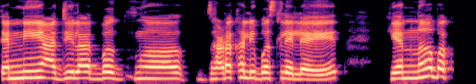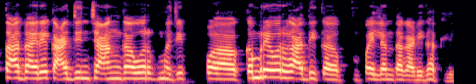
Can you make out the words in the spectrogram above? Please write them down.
त्यांनी आजीला बघ झाडाखाली बसलेले आहेत. हे न बघता डायरेक्ट आजींच्या अंगावर म्हणजे कमरेवर आधी पहिल्यांदा गाडी घातली.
